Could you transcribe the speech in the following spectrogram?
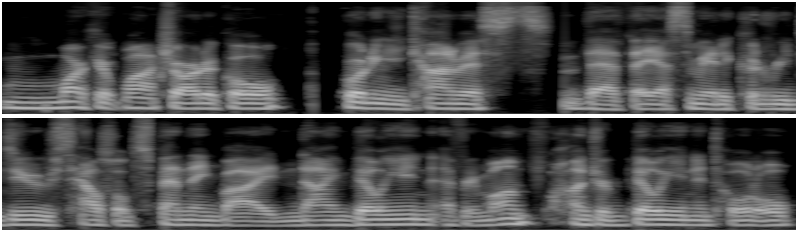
Market Watch article quoting economists that they estimated could reduce household spending by 9 billion every month, 100 billion in total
